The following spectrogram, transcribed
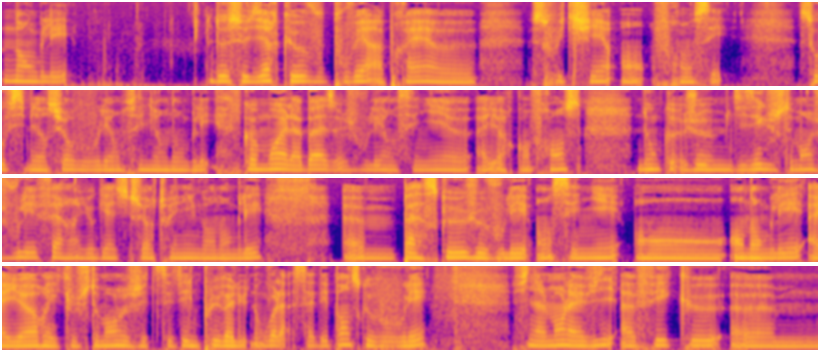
anglais, de se dire que vous pouvez après euh, switcher en français. Sauf si bien sûr vous voulez enseigner en anglais. Comme moi à la base je voulais enseigner euh, ailleurs qu'en France. Donc je me disais que justement je voulais faire un yoga teacher training en anglais euh, parce que je voulais enseigner en, anglais ailleurs et que justement c'était une plus-value. Donc voilà, ça dépend de ce que vous voulez. Finalement la vie a fait que, euh,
